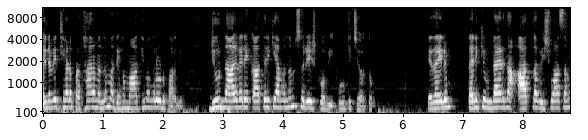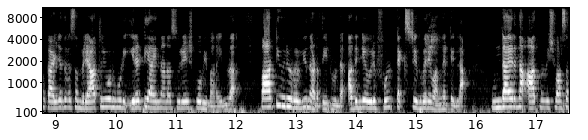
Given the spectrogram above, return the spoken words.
ജനവിധിയാണ് പ്രധാനമെന്നും അദ്ദേഹം മാധ്യമങ്ങളോട് പറഞ്ഞു. ജൂൺ നാല് വരെ കാത്തിരിക്കാമെന്നും സുരേഷ് ഗോപി കൂട്ടിച്ചേർത്തു. ഏതായാലും തനിക്ക് ഉണ്ടായിരുന്ന ആത്മവിശ്വാസം കഴിഞ്ഞ ദിവസം രാത്രിയോടുകൂടി ഇരട്ടിയായെന്നാണ് സുരേഷ് ഗോപി പറയുന്നത്. പാർട്ടി ഒരു റിവ്യൂ നടത്തിയിട്ടുണ്ട്. അതിന്റെ ഒരു ഫുൾ ടെക്സ്റ്റ് ഇതുവരെ വന്നിട്ടില്ല. ഉണ്ടായിരുന്ന ആത്മവിശ്വാസം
